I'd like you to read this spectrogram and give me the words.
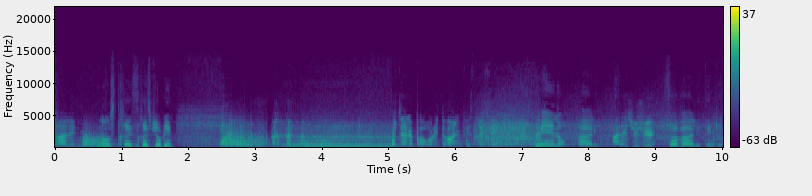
Allez. No stress, respire bien. Putain, le pauvre lui devant, il me fait stresser. Mais non, allez. Allez, Juju. Ça va aller, t'inquiète.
